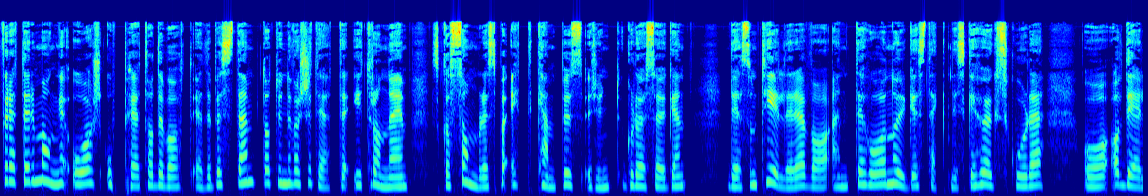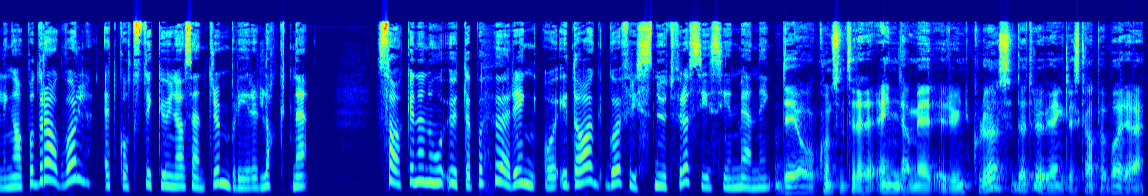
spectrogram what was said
For etter mange års oppheta debatt er det bestemt at Universitetet i Trondheim skal samles på ett campus rundt Gløshaugen. Det som tidligere var NTH Norges tekniske høgskole, og avdelinga på Dragvoll, et godt stykke unna sentrum, blir lagt ned. Saken er nå ute på høring, og i dag går fristen ut for å si sin mening. Det å konsentrere enda mer rundt Gløs, det tror vi egentlig skaper bare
